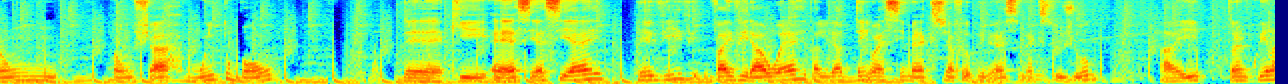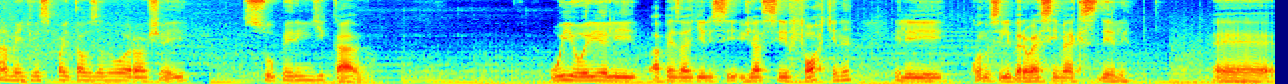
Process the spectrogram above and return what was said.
um, é um char muito bom, é, que é SSR, revive, vai virar o R, tá ligado? Tem o S-Max, já foi o primeiro S-Max do jogo. Aí, tranquilamente, você pode estar tá usando o Orochi aí super indicável. O Iori, ele, apesar de ele já ser forte, né? Ele, quando você libera o S-Max dele, é,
